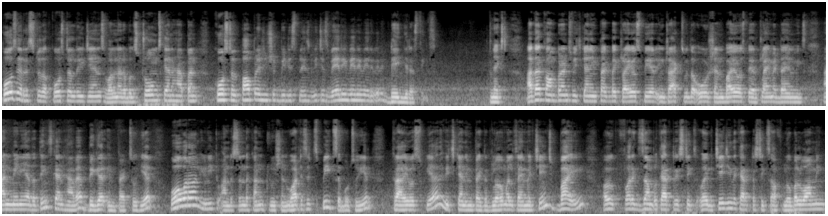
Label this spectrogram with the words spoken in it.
pose a risk to the coastal regions, vulnerable storms can happen, coastal population should be displaced which is very very very very dangerous things. Next, other components which can impact by cryosphere interacts with the ocean, biosphere, climate dynamics and many other things can have a bigger impact. So here overall you need to understand the conclusion what is it speaks about. So here cryosphere which can impact the global climate change by uh, for example characteristics by changing the characteristics of global warming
